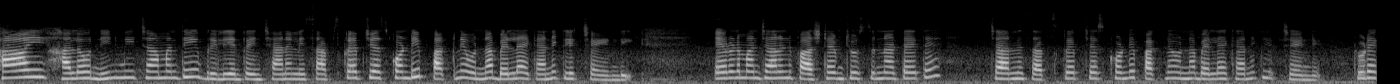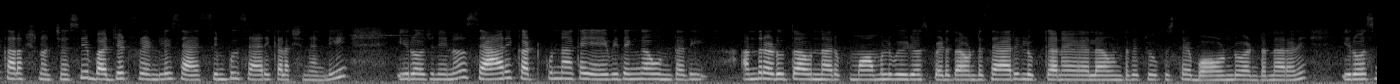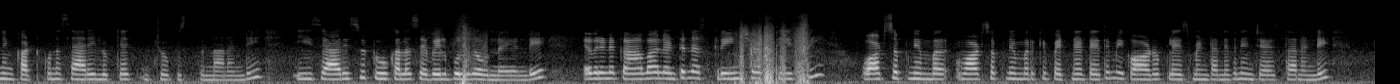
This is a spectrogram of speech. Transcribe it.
Hi hello నేను మీ చామంతి. Brilliant train ఛానల్ని సబ్స్క్రైబ్ చేసుకోండి. పక్కనే ఉన్న బెల్ ఐకాన్ని క్లిక్ చేయండి. ఎవరైనా మన ఛానల్ని ఫస్ట్ టైం చూస్తున్నట్టయితే ఛానల్ని సబ్స్క్రైబ్ చేసుకోండి. పక్కనే ఉన్న బెల్ ఐకాన్ని క్లిక్ చేయండి. టుడే కలెక్షన్ వచ్చేసి బడ్జెట్ ఫ్రెండ్లీ శా సింపుల్ శారీ కలెక్షన్ అండి. ఈరోజు నేను శారీ కట్టుకున్నాక ఏ విధంగా ఉంటుంది అందరు అడుగుతూ ఉన్నారు మామూలు వీడియోస్ పెడతా ఉంటే శారీ లుక్ అనే ఎలా ఉంటుంది చూపిస్తే బాగుండు అంటున్నారని. ఈరోజు నేను కట్టుకున్న శారీ లుక్కే చూపిస్తున్నానండి. ఈ శారీస్ టూ కలర్స్ అవైలబుల్గా ఉన్నాయండి. ఎవరైనా కావాలంటే నా స్క్రీన్ షాట్ తీసి వాట్సాప్ నెంబర్ వాట్సాప్ నెంబర్కి పెట్టినట్టయితే మీకు ఆర్డర్ ప్లేస్మెంట్ అనేది నేను చేస్తానండి.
